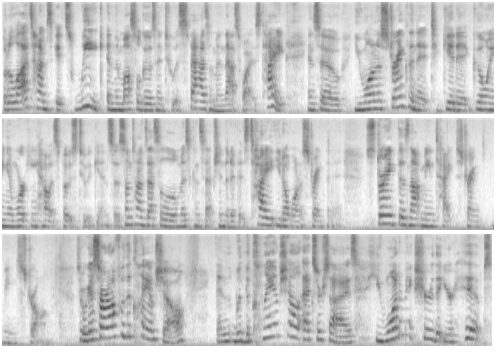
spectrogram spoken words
but a lot of times it's weak and the muscle goes into a spasm and that's why it's tight. And so you want to strengthen it to get it going and working how it's supposed to again. So sometimes that's a little misconception that if it's tight, you don't want to strengthen it. Strength does not mean tight, strength means strong. So we're going to start off with a clamshell. And with the clamshell exercise, you want to make sure that your hips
